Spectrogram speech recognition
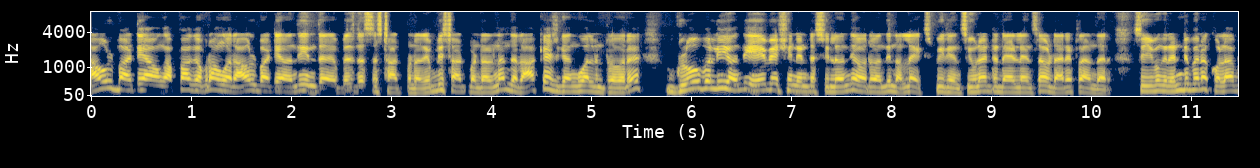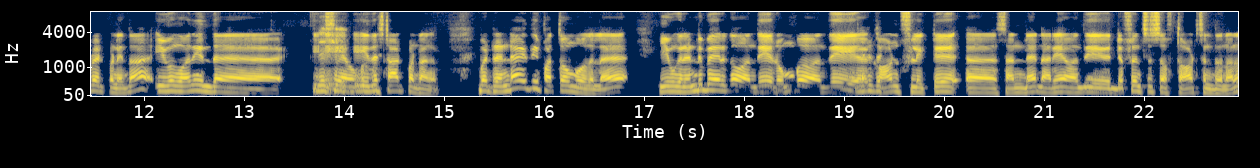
ராகுல் பாட்டியா அவங்க அப்பாவுக்கு அப்புறம் அவங்க ராகுல் பாட்டியா வந்து இந்த பிசினஸ் ஸ்டார்ட் பண்றாரு. எப்படி ஸ்டார்ட் பண்றாருன்னா இந்த ராகேஷ் கங்குவால்ன்றவர் குளோபலி வந்து ஏவியேஷன் இண்டஸ்ட்ரியில வந்து அவர் வந்து நல்ல எக்ஸ்பீரியன்ஸ் யுனைடெட் ஏர்லைன்ஸ்ல அவர் டைரக்டரா இருந்தார். ஸோ இவங்க ரெண்டு பேரும் கொலாபரேட் பண்ணி தான் இவங்க வந்து இந்த இதை ஸ்டார்ட் பண்றாங்க. பட் ரெண்டாயிரத்தி பத்தொன்பதுல இவங்க ரெண்டு பேருக்கும் வந்து ரொம்ப வந்து. கான்ஃபிளிக்ட் சண்டை நிறைய வந்து டிஃபரன்சஸ் ஆஃப் தாட்ஸ்ன்றதுனால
